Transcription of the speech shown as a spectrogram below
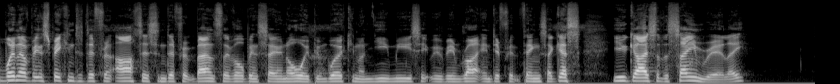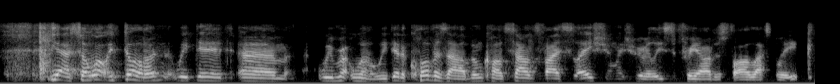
when I've been speaking to different artists and different bands, they've all been saying, "Oh, we've been working on new music. We've been writing different things." I guess you guys are the same, really. Yeah. So what we've done, we did. Um, we well, we did a covers album called Sounds of Isolation, which we released the pre-orders for last week,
